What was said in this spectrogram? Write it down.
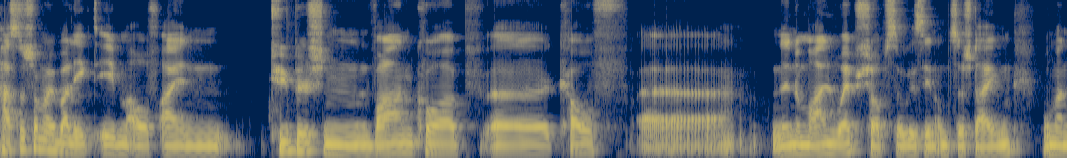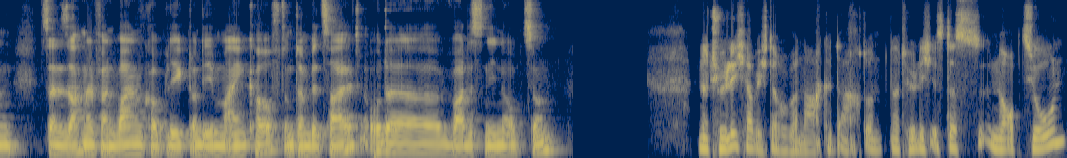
hast du schon mal überlegt, eben auf einen typischen Warenkorb-Kauf, äh, äh, einen normalen Webshop so gesehen umzusteigen, wo man seine Sachen einfach in den Warenkorb legt und eben einkauft und dann bezahlt? Oder war das nie eine Option? Natürlich habe ich darüber nachgedacht und natürlich ist das eine Option.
